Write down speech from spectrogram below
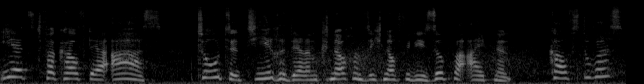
Jetzt verkauft er Aas. Tote Tiere, deren Knochen sich noch für die Suppe eignen. Kaufst du was?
